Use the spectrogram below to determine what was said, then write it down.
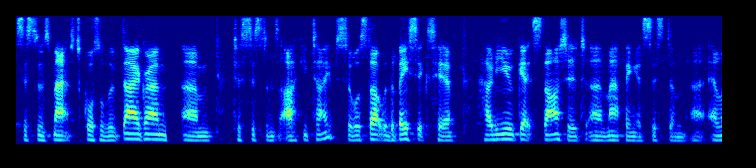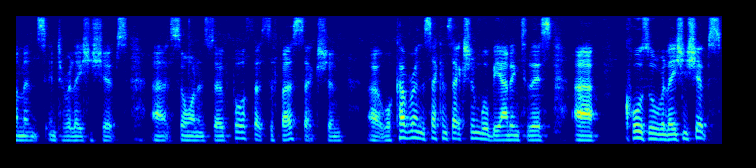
systems maps to causal loop diagrams um, to systems archetypes. So we'll start with the basics here. How do you get started uh, mapping a system, uh, elements, interrelationships, uh, so on and so forth? That's the first section. Uh, we'll cover in the second section, we'll be adding to this causal relationships,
